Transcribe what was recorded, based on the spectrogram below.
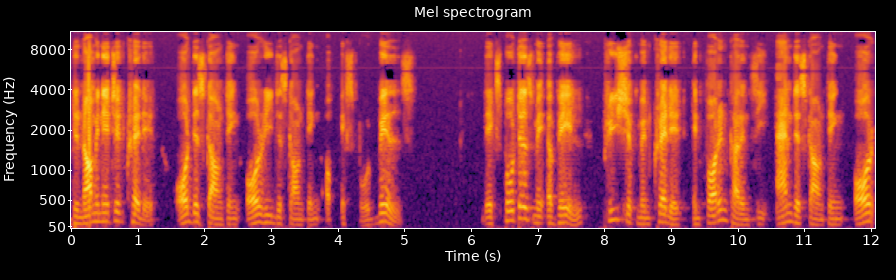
denominated credit or discounting or rediscounting of export bills. The exporters may avail pre-shipment credit in foreign currency and discounting or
